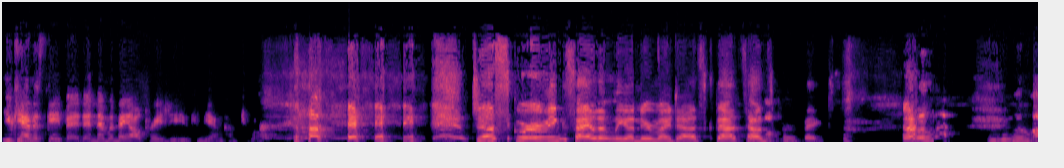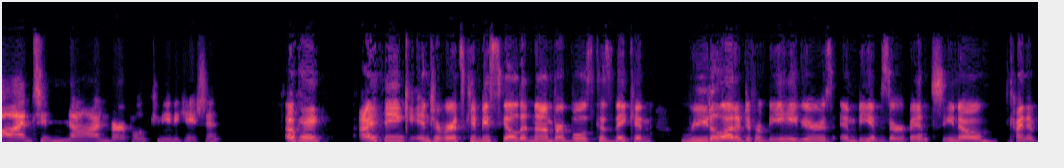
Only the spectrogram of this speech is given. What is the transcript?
You can't escape it and then when they all praise you you can be uncomfortable. Just squirming silently under my desk. That sounds perfect. Well, move on to nonverbal communication. Okay. I think introverts can be skilled at nonverbals because they can read a lot of different behaviors and be observant, you know, kind of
